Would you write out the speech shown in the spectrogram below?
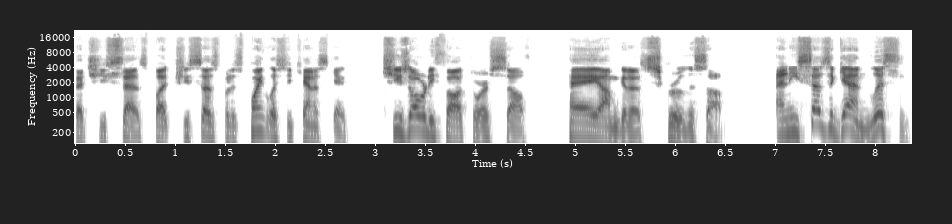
that she says, but she says, but it's pointless. You can't escape. She's already thought to herself, hey, I'm going to screw this up. And he says again, listen,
